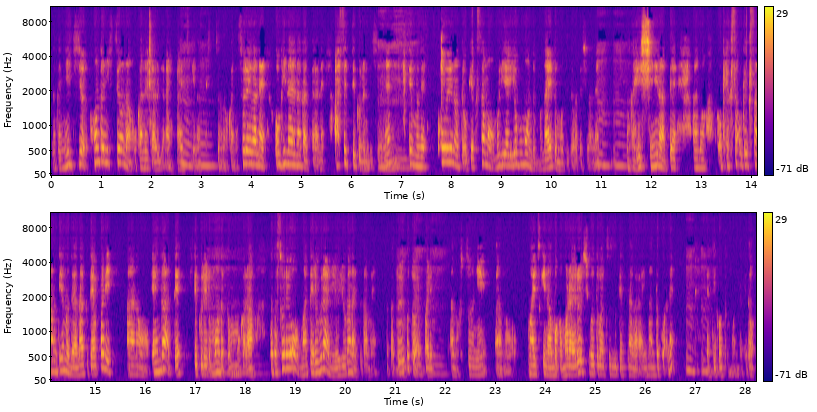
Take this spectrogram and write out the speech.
なんか日常、本当に必要なお金ってあるじゃない？毎月の必要なお金。それがね、補えなかったらね、焦ってくるんですよね。うんでもね、こういうのってお客様を無理やり呼ぶもんでもないと思ってて、私はね。うんうんなんか必死になって、あの、お客さんお客さんっていうのではなくて、やっぱり、あの、縁があって来てくれるもんだと思うから、だからそれを待てるぐらいの余裕がないとダメ。だからということはやっぱり、うんあの、普通に、あの、毎月何本かもらえる仕事は続けながら今のところはね、やっていこうと思うんだけど、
